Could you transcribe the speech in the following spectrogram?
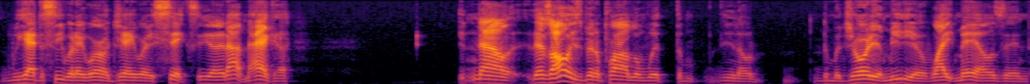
we had to see where they were on January 6th. You know, they're not MAGA. Now, there's always been a problem with the you know the majority of media white males and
